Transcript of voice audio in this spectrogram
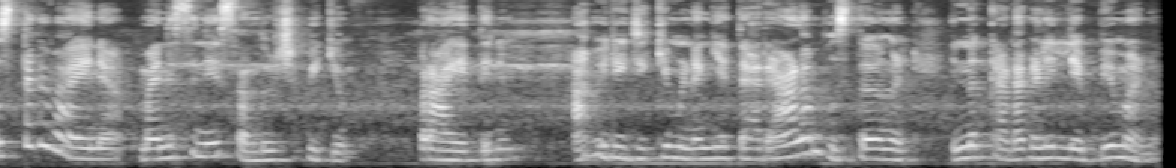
പുസ്തക വായന മനസ്സിനെ സന്തോഷിപ്പിക്കും. പ്രായത്തിനും അഭിരുചിക്കും ഇണങ്ങിയ ധാരാളം പുസ്തകങ്ങൾ ഇന്ന് കടകളിൽ ലഭ്യമാണ്.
